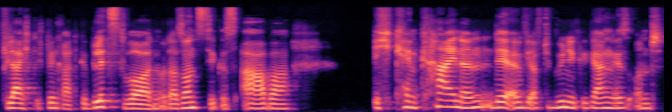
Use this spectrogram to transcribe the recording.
Vielleicht, ich bin gerade geblitzt worden oder sonstiges, aber ich kenne keinen, der irgendwie auf die Bühne gegangen ist und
